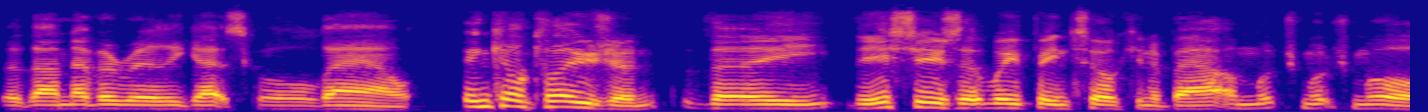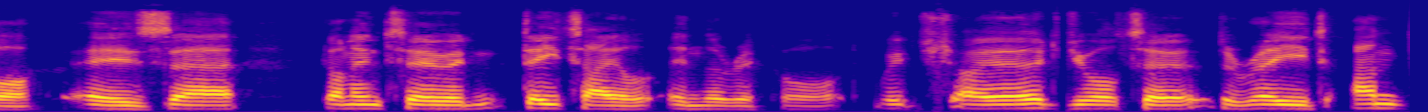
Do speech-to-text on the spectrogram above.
that that never really gets called out. In conclusion the the issues that we've been talking about and much much more is uh, gone into in detail in the report, which I urge you all to, to read and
